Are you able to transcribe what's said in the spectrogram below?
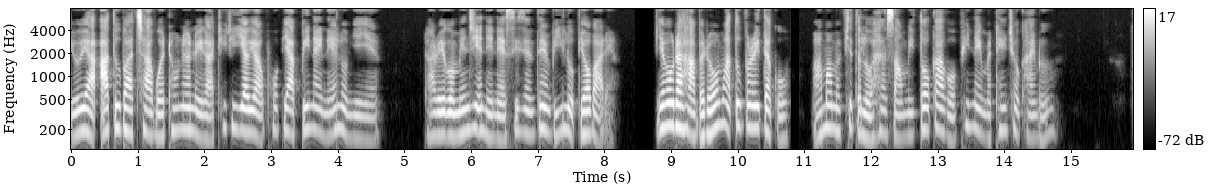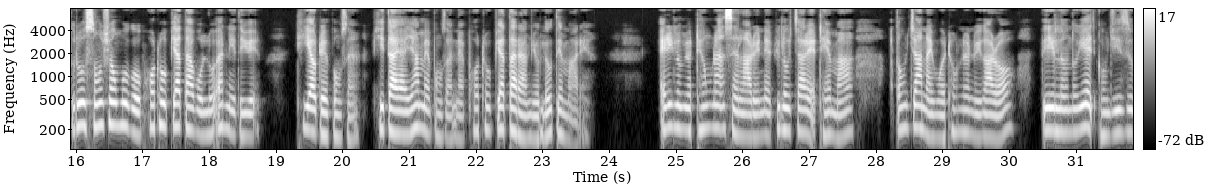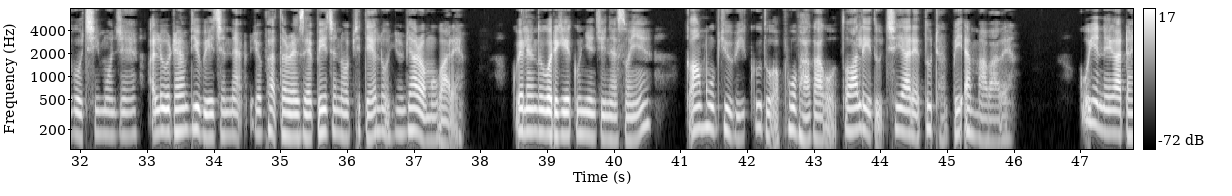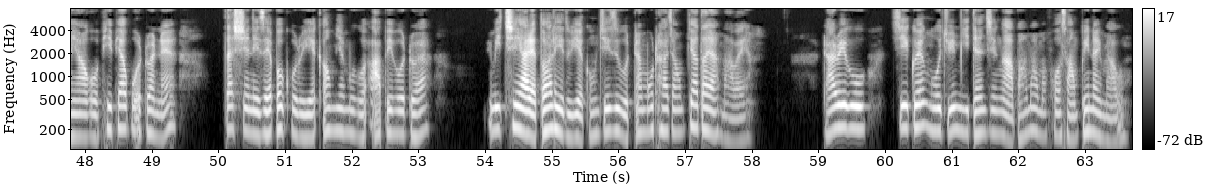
ရိုးရအာတုဘချပွဲထုံးနှန်းတွေကထိထိရောက်ရောက်ဖော်ပြပေးနိုင်တယ်လို့မြင်ရင်ဒါတွေကိုမင်းကြီးအနေနဲ့စီစဉ်သင့်ပြီလို့ပြောပါတယ်မြတ်ဗုဒ္ဓဟာဘယ်တော့မှသူ့ပရိသတ်ကိုဘာမှမဖြစ်သလိုဟန်ဆောင်ပြီးတောကကိုဖိနှိပ်မထိန်ချုပ်ခိုင်းဘူး သူတို့ဆုံးရှုံးမှုကိုဖော်ထုတ်ပြသဖို့လိုအပ်နေတဲ့၍ထိရောက်တဲ့ပုံစံဖြေတာရရမယ့်ပုံစံနဲ့ဖော်ထုတ်ပြသတာမျိုးလုပ်တင်ပါတယ်အဲ့ဒီလိုမျိုးထုံးနှံအစဉ်လာတွေနဲ့ပြုလုပ်ကြတဲ့အထဲမှာအသုံးကျနိုင်မှုထုံးနှံတွေကတော့သေလွန်သူရဲ့ဂုဏ်ကျေးဇူးကိုချီးမွမ်းခြင်းအလိုတန်းပြုပေးခြင်းနဲ့ရွတ်ဖတ်သရစေပေးခြင်းတို့ဖြစ်တယ်လို့ညွှန်ပြတော်မူပါတယ်။ကွယ်လွန်သူကိုတကယ်ကူညီခြင်းနဲ့ဆိုရင် ကောင်းမှုပြုပြီးကုသိုလ်အဖို့ဘာကကိုသွားလေသူချေရတဲ့သူထံပေးအပ်မှာပါပဲ။ကိုယ့်ရင်ထဲကတန်ရာကိုဖြေဖြောက်ဖို့အတွက်နဲ့သက်ရှင်နေစေပုဂ္ဂိုလ်တွေရဲ့ကောင်းမြတ်မှုကိုအားပေးဖို့အတွက်မိမိချေရတဲ့သွားလေသူရဲ့ဂုဏ်ကျေးဇူးကိုတန်ဖိုးထားကြောင်းပြသရမှာပဲ။ဒါတွေကိုကြေကွဲငိုကြွေးမြည်တမ်းခြင်းကဘာမှမဖော်ဆောင်ပေးနိုင်ပါဘူး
